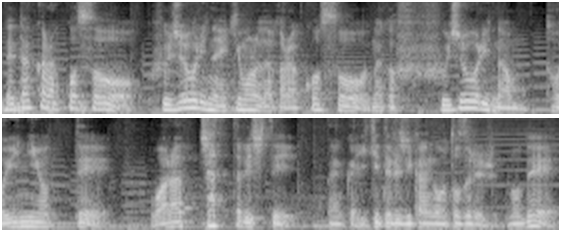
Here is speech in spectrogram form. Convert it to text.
でだからこそ不条理な生き物だからこそなんか不条理な問いによって笑っちゃったりしてなんかイケてる時間が訪れるので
